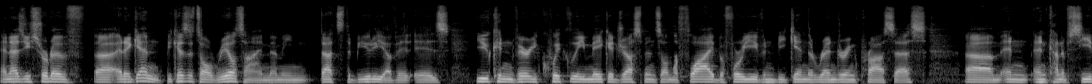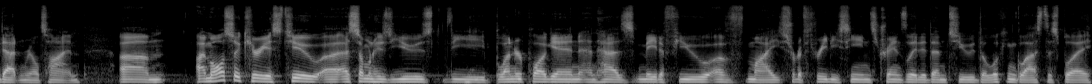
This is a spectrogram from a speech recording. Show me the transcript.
and as you sort of, uh, and again, because it's all real time, I mean, that's the beauty of it is you can very quickly make adjustments on the fly before you even begin the rendering process, um, and and kind of see that in real time. Um, I'm also curious too, uh, as someone who's used the Blender plugin and has made a few of my sort of 3D scenes, translated them to the Looking Glass display.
